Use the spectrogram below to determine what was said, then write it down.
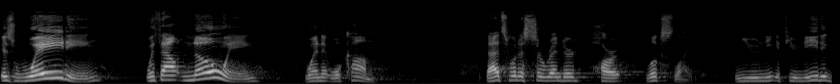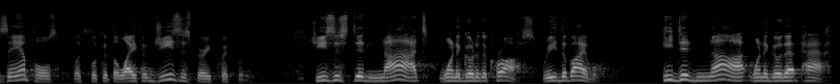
is waiting without knowing when it will come. That's what a surrendered heart looks like. And you need, if you need examples, let's look at the life of Jesus very quickly. Jesus did not want to go to the cross. Read the Bible. He did not want to go that path.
